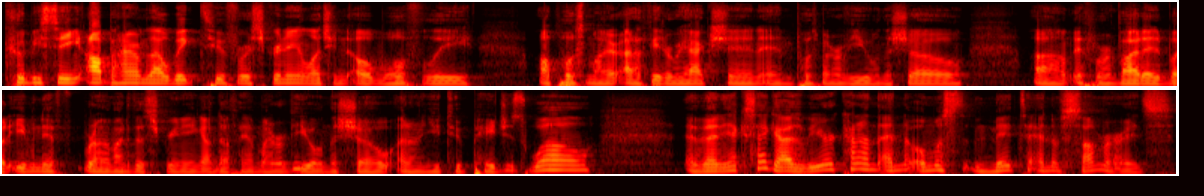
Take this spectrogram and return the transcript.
Could be seeing Oppenheimer that week too for a screening. I'll let you know. Hopefully, I'll post my out of theater reaction and post my review on the show um, if we're invited. But even if we're not invited to the screening, I'll definitely have my review on the show and on YouTube page as well. And then, like I said, guys, we are kind of the end, almost mid to end of summer. It's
